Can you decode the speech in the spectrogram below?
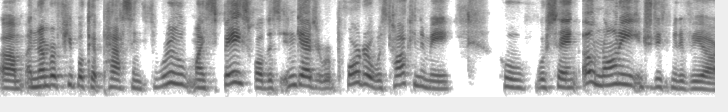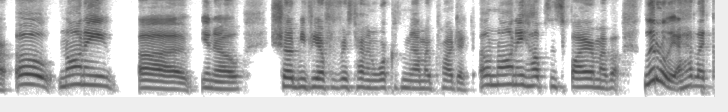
um, a number of people kept passing through my space while this Engadget reporter was talking to me, who were saying, "Oh, Nonny introduced me to VR. Oh, Nonny, uh, you know, showed me VR for the first time and worked with me on my project. Oh, Nonny helped inspire my." Literally, I had like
